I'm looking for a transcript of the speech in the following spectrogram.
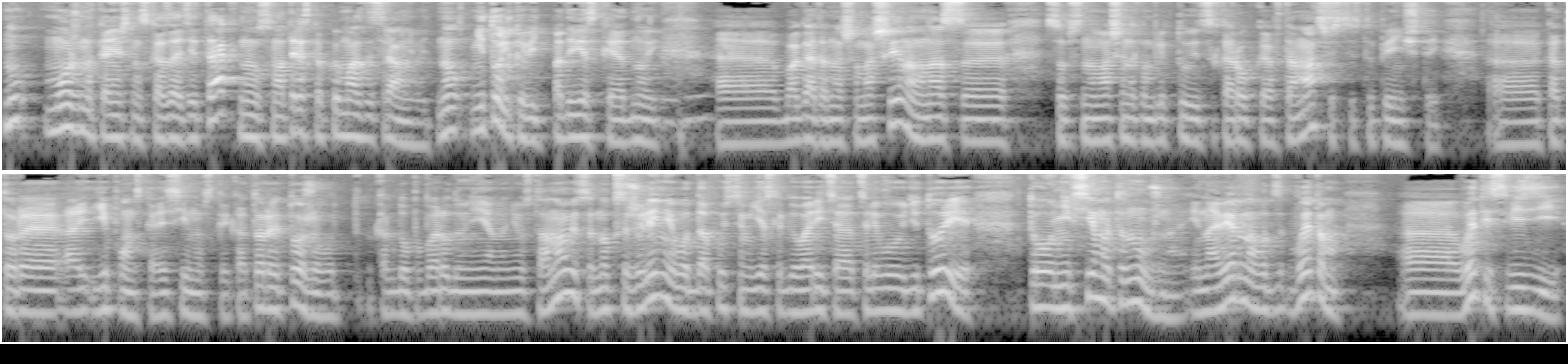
Ну, можно, конечно, сказать и так, но смотря с какой Маздой сравнивать. Ну, не только ведь подвеской одной э, богата наша машина. У нас, э, собственно, машина комплектуется коробкой автомат шестиступенчатой, э, которая а, японская, осиновская, которая тоже вот как доп. оборудование явно не установится. Но, к сожалению, вот, допустим, если говорить о целевой аудитории, то не всем это нужно. И, наверное, вот в этом э, в этой связи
